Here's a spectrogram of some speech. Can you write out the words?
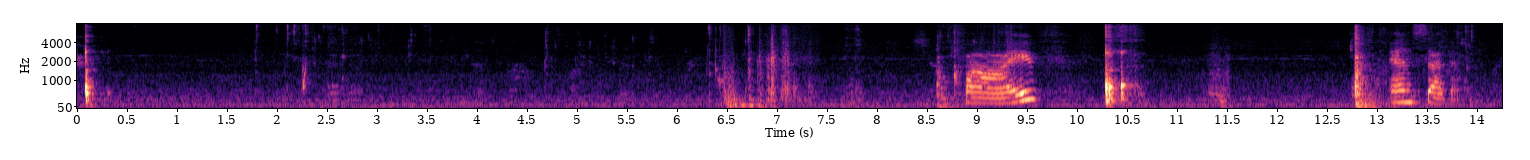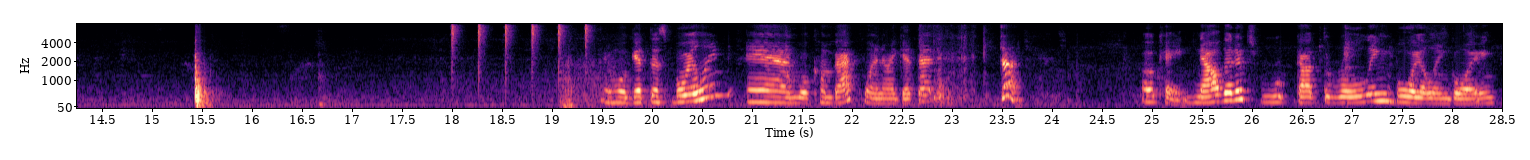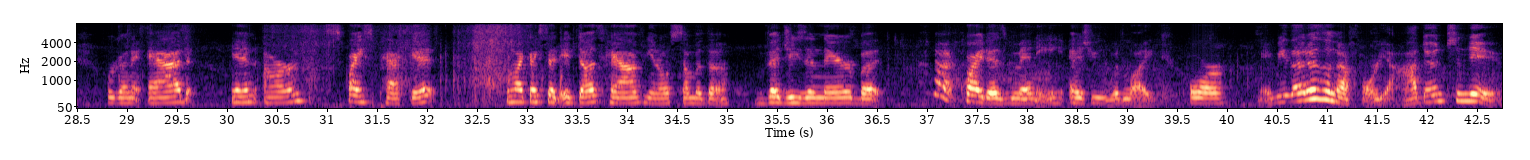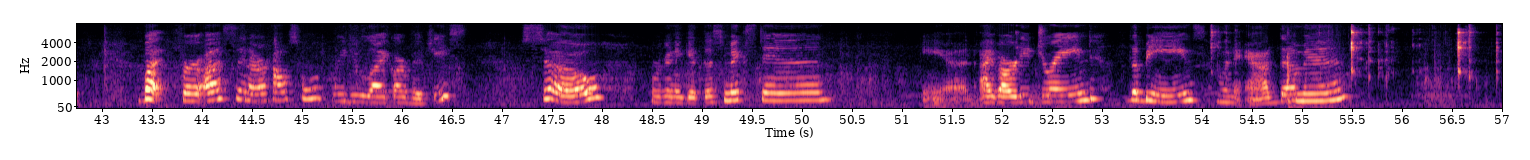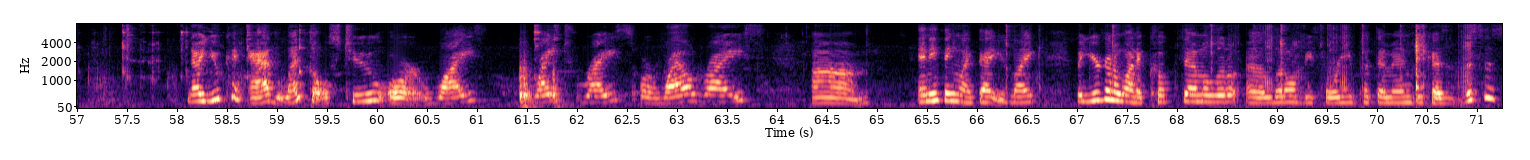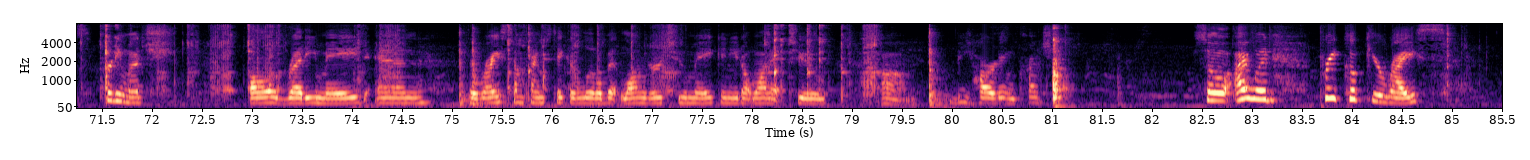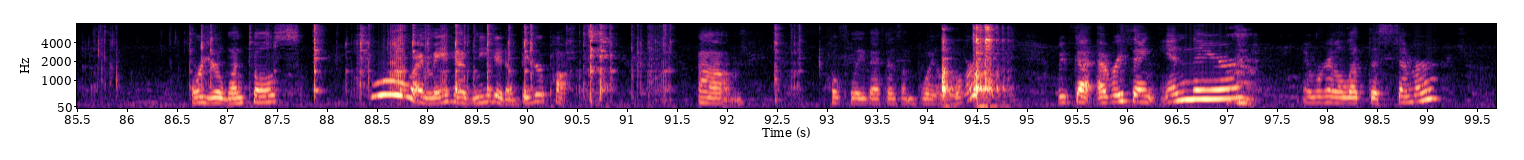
five, and seven. And we'll get this boiling and we'll come back when I get that done. Okay, now that it's got the rolling boiling going, we're going to add in our spice packet. And like I said, it does have, you know, some of the veggies in there, but not quite as many as you would like. Or maybe that is enough for you. I don't know. But for us in our household, we do like our veggies. So we're going to get this mixed in. And I've already drained the beans. I'm going to add them in. Now you can add lentils too, or white, white rice, or wild rice. Um, anything like that you'd like. But you're going to want to cook them a little, a little before you put them in because this is pretty much all ready made and the rice sometimes take a little bit longer to make and you don't want it to um, be hard and crunchy. So I would pre-cook your rice or your lentils. Ooh, I may have needed a bigger pot. Um, hopefully that doesn't boil over. We've got everything in there and we're going to let this simmer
